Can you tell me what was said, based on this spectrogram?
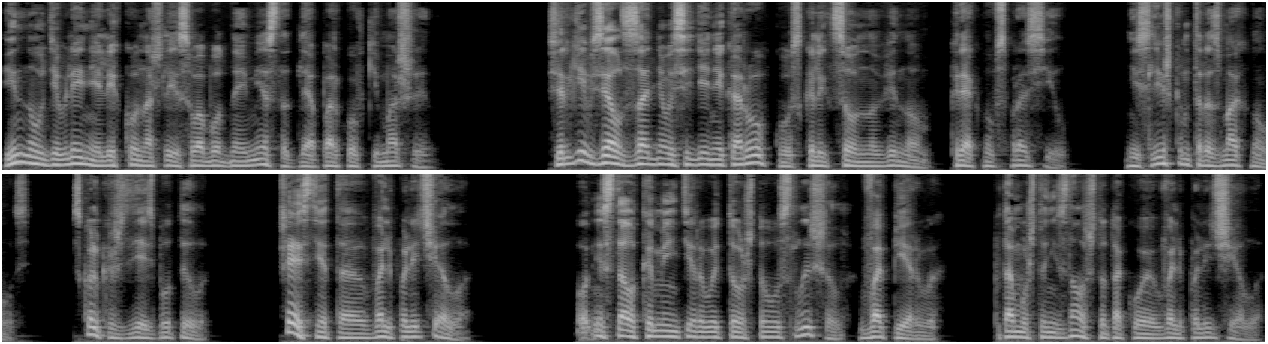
и, на удивление, легко нашли свободное место для парковки машин. Сергей взял с заднего сиденья коробку с коллекционным вином, крякнув, спросил. Не слишком-то размахнулась. Сколько же здесь бутылок? Шесть — это Вальполичелло. Он не стал комментировать то, что услышал, во-первых, потому что не знал, что такое Вальполичелло.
